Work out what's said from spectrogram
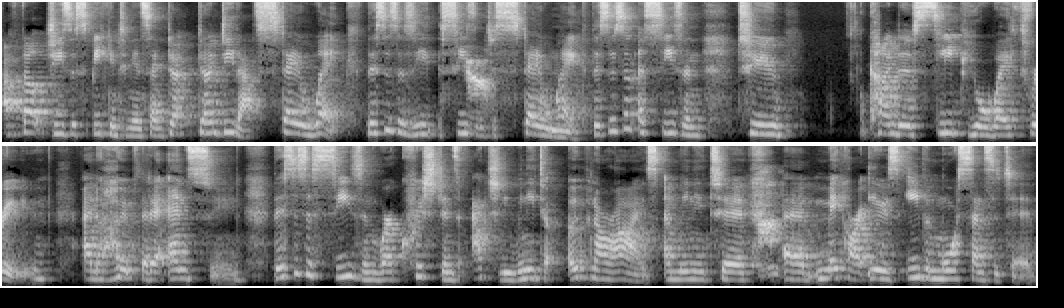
I felt Jesus speaking to me and saying, don't, don't do that. Stay awake. This is a season to stay hmm. awake. This isn't a season to kind of sleep your way through and hope that it ends soon. This is a season where Christians actually we need to open our eyes and we need to uh, make our ears even more sensitive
